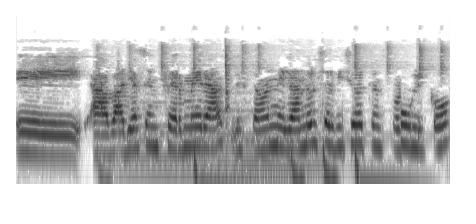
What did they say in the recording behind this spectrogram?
eh, a varias enfermeras le estaban negando el servicio de transporte público,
